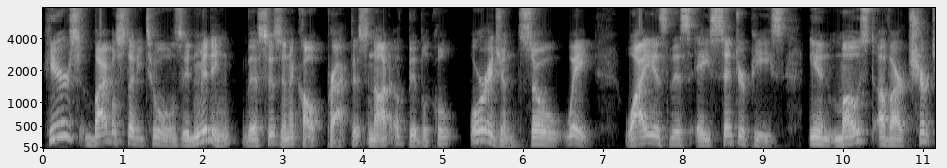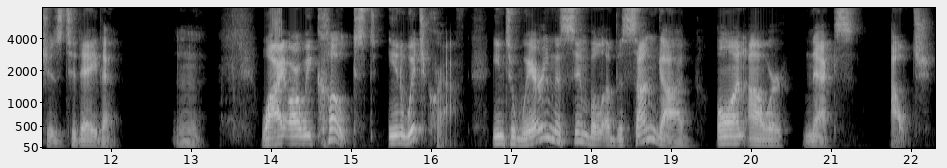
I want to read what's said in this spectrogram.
Here's Bible study tools admitting this is an occult practice, not of biblical origin. So, wait, why is this a centerpiece in most of our churches today then? Mm. Why are we coaxed in witchcraft into wearing the symbol of the sun god on our necks? Ouch.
